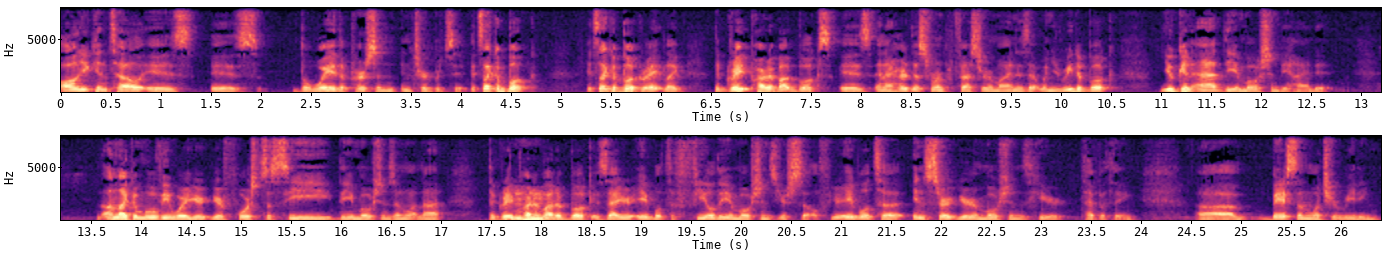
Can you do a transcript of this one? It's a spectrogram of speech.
All you can tell is is the way the person interprets it. It's like a book. It's like a book, right? Like the great part about books is, and I heard this from a professor of mine, is that when you read a book, you can add the emotion behind it. Unlike a movie where you're you're forced to see the emotions and whatnot, the great part mm-hmm. about a book is that you're able to feel the emotions yourself. You're able to insert your emotions here, type of thing, uh, based on what you're reading.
